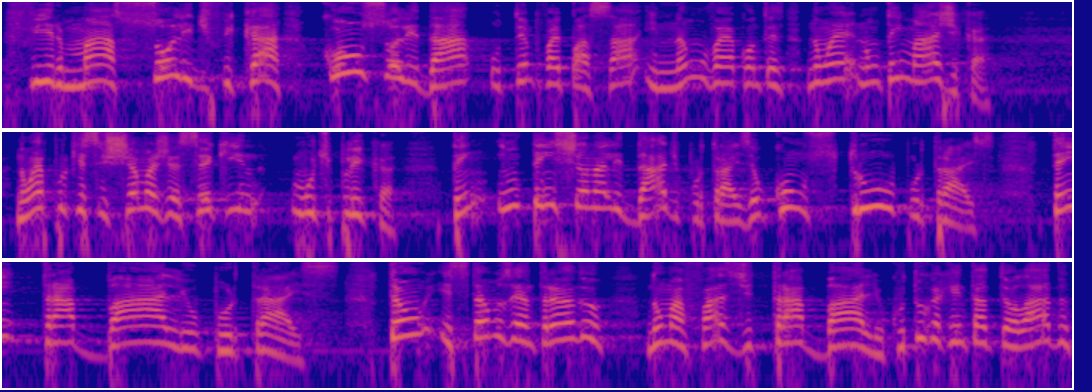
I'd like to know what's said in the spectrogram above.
firmar, solidificar, consolidar, o tempo vai passar e não vai acontecer. Não é, não tem mágica. Não é porque se chama GC que multiplica. Tem intencionalidade por trás, eu construo por trás, tem trabalho por trás. Então, estamos entrando numa fase de trabalho. Cutuca quem está do teu lado,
